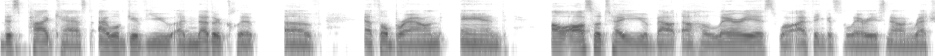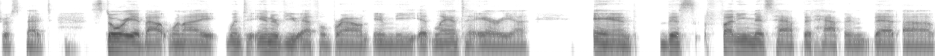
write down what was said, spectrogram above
this podcast, I will give you another clip of Ethel Brown. And I'll also tell you about a hilarious, well, I think it's hilarious now in retrospect, story about when I went to interview Ethel Brown in the Atlanta area and this funny mishap that happened that uh,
